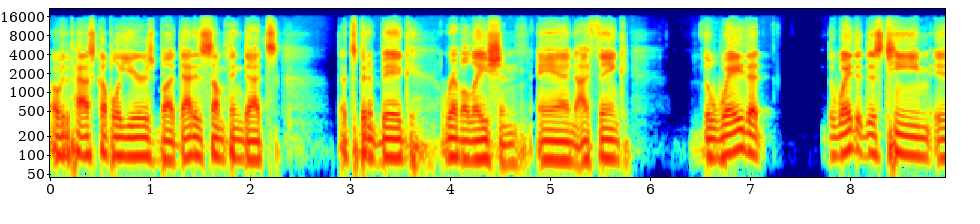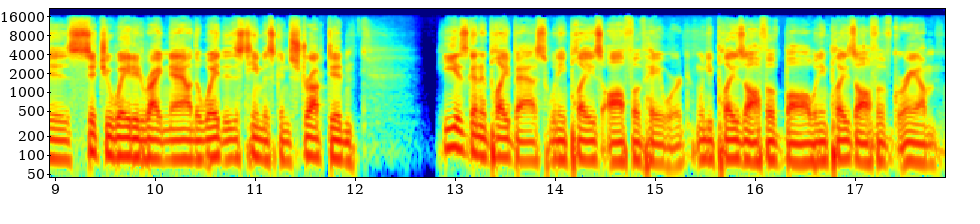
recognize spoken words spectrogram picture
over the past couple of years, but that is something that's that's been a big revelation. And I think the way that the way that this team is situated right now, the way that this team is constructed, he is going to play best when he plays off of Hayward, when he plays off of Ball, when he plays off of Graham.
